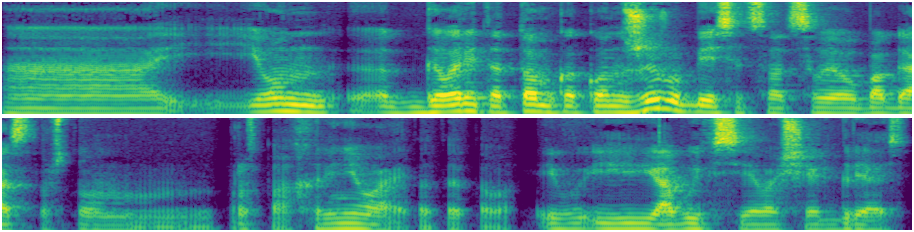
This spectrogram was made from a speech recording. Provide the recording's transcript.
а, и он э, говорит о том, как он жиру бесится от своего богатства, что он просто охреневает от этого. И, и, а вы все вообще грязь.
